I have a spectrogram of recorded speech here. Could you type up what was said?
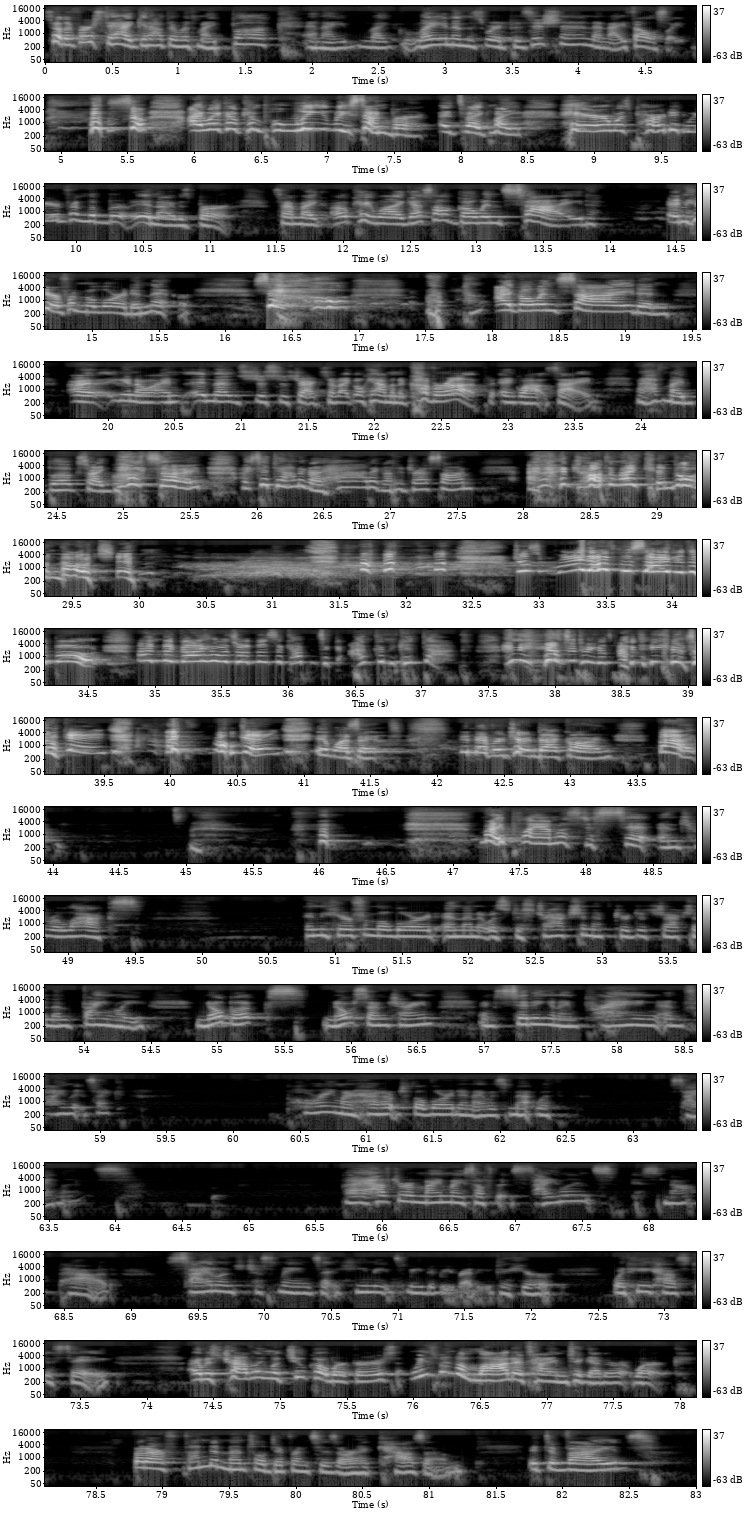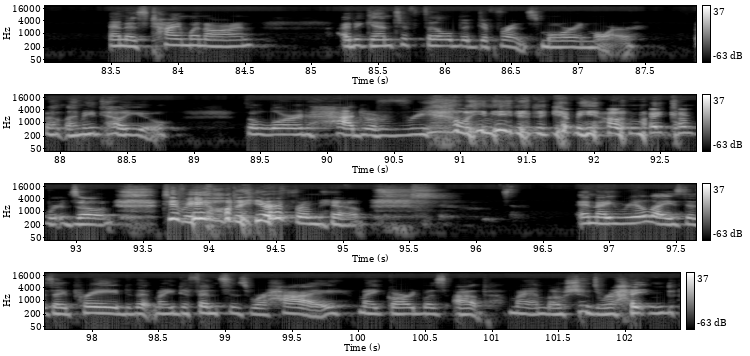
So the first day I get out there with my book and I like laying in this weird position and I fell asleep. so I wake up completely sunburnt. It's like my hair was parted weird from the bur- and I was burnt. So I'm like, okay, well, I guess I'll go inside and hear from the Lord in there. So I go inside and uh, you know, I'm, and that's just distracting. I'm like, okay, I'm going to cover up and go outside. I have my book, so I go outside. I sit down, I got a hat, I got a dress on, and I dropped my Kindle in the ocean. just right off the side of the boat. And the guy who was with us, the captain's like, I'm going to get that. And he hands it to me, he goes, I think it's okay. I, okay. It wasn't. It never turned back on. But my plan was to sit and to relax and hear from the Lord. And then it was distraction after distraction. And finally, no books, no sunshine. I'm sitting and I'm praying. And finally, it's like pouring my heart out to the Lord. And I was met with silence. But I have to remind myself that silence is not bad. Silence just means that He needs me to be ready to hear what He has to say. I was traveling with two coworkers. We spend a lot of time together at work. But our fundamental differences are a chasm. It divides, and as time went on, I began to feel the difference more and more. But let me tell you, the Lord had to have really needed to get me out of my comfort zone to be able to hear from Him. And I realized as I prayed that my defenses were high, my guard was up, my emotions were heightened.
